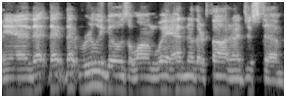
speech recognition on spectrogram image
and that that that really goes a long way. I had another thought, and I just um,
